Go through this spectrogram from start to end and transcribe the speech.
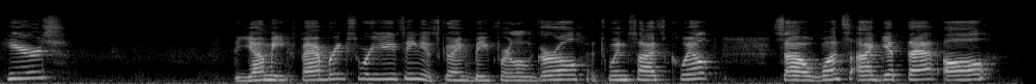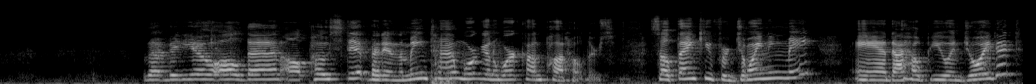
Here's the yummy fabrics we're using. It's going to be for a little girl, a twin size quilt. So once I get that all, that video all done, I'll post it. But in the meantime, we're going to work on potholders. So thank you for joining me and I hope you enjoyed it.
